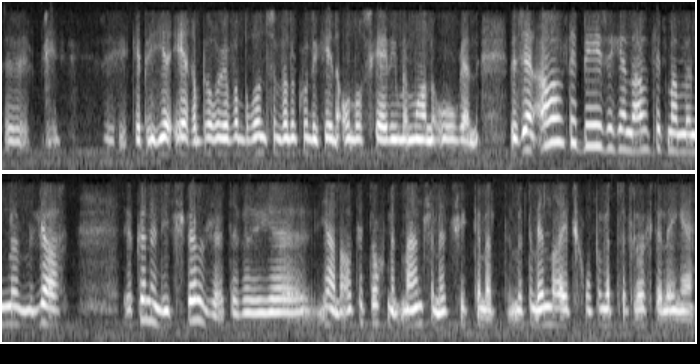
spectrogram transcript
eh, ik heb hier ereburger van Bronsen van de koningin, onderscheiding met mannen ook. En we zijn altijd bezig en altijd maar met, met- ja... we kunnen niet stilzitten. We, uh, ja, nou, altijd toch met mensen, met zieken, met, met de minderheidsgroepen, met de vluchtelingen.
